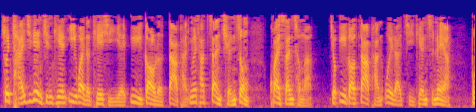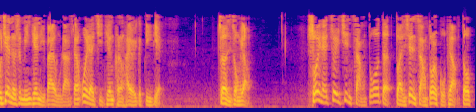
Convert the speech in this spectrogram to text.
所以台积电今天意外的贴息也预告了大盘，因为它占权重快三成啊，就预告大盘未来几天之内啊。不见得是明天礼拜五啦，但未来几天可能还有一个低点，这很重要。所以呢，最近涨多的短线涨多的股票都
